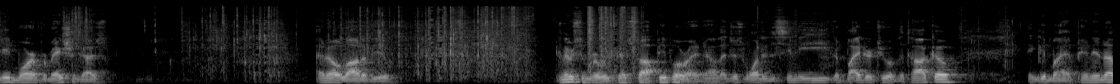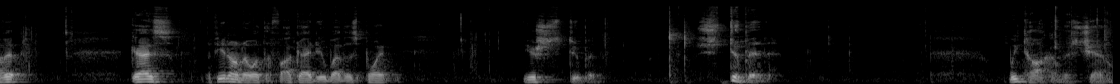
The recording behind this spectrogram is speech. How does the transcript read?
Need more information, guys. I know a lot of you. There's some really pissed off people right now that just wanted to see me eat a bite or two of the taco and give my opinion of it. Guys, if you don't know what the fuck I do by this point, you're stupid. Stupid. We talk on this channel,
